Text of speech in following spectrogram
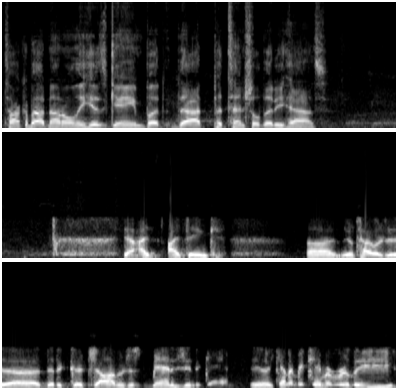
Talk about not only his game, but that potential that he has. Yeah, I, I think uh, you know, Tyler did a did a good job of just managing the game. You know, he kind of became a really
